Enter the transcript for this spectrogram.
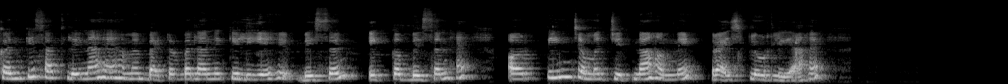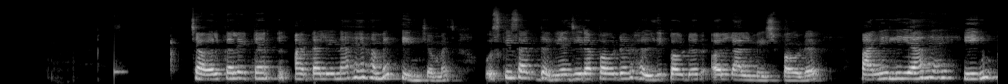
कंद के साथ लेना है हमें बैटर बनाने के लिए है बेसन, एक कप बेसन है और तीन चम्मच जितना हमने राइस फ्लोर लिया है। चावल का लेटा आटा लेना है हमें तीन चम्मच। उसके साथ धनिया जीरा पाउडर, हल्दी पाउडर और लाल मिर्च पाउडर। पानी लिया है हींग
